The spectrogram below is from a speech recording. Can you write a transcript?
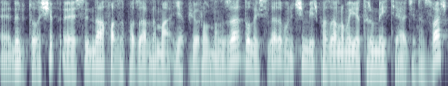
dönüp dolaşıp sizin daha fazla pazarlama yapıyor olmanıza dolayısıyla da bunun için bir pazarlama yatırımına ihtiyacınız var.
